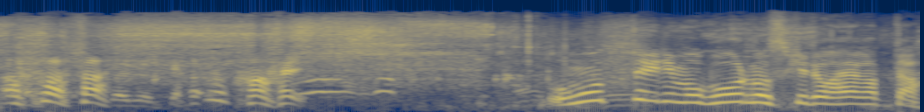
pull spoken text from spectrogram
はい。思ったよりもゴールのスピードが速かった。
